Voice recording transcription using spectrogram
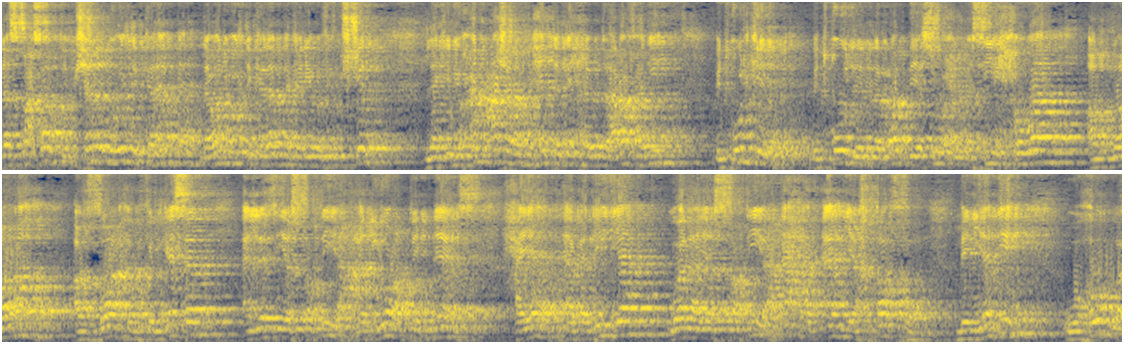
تسمع صوتي. مش أنا اللي قلت الكلام ده. لو أنا قلت الكلام ده كان يبقى في مشكلة. لكن يوحنا 10 في الحتة اللي إحنا بنعرفها دي بتقول كده بتقول إن الرب يسوع المسيح هو الله الظاهر في الجسد الذي يستطيع أن يعطي الناس حياة أبدية ولا يستطيع أحد أن يخطفهم من يده وهو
